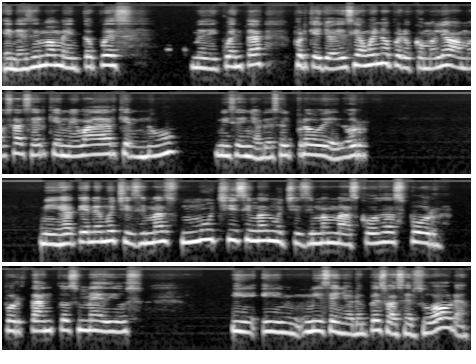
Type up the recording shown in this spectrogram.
En ese momento, pues me di cuenta, porque yo decía, bueno, pero ¿cómo le vamos a hacer? ¿Quién me va a dar? ¿Quién no? Mi señor es el proveedor. Mi hija tiene muchísimas, muchísimas, muchísimas más cosas por, por tantos medios y, mi señor empezó a hacer su obra,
